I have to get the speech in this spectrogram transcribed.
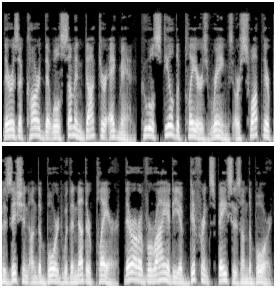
there is a card that will summon Dr. Eggman, who will steal the player's rings or swap their position on the board with another player. There are a variety of different spaces on the board.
